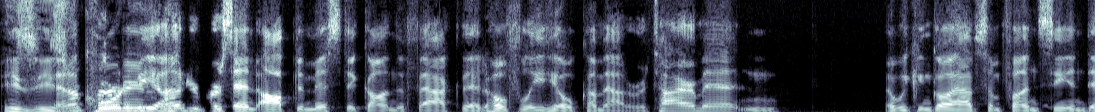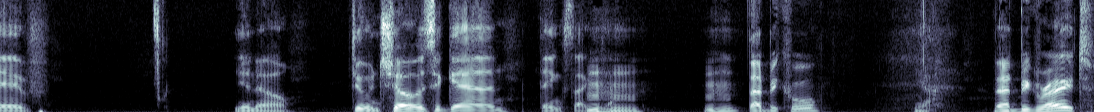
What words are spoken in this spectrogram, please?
He's he's and recording. I'm be 100% optimistic on the fact that hopefully he'll come out of retirement and and we can go have some fun seeing Dave, you know, doing shows again, things like that. hmm hmm That'd be cool. Yeah. That'd be great.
